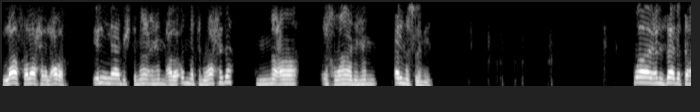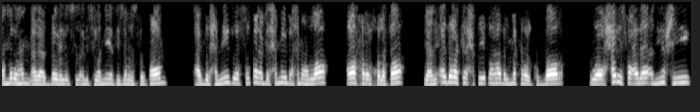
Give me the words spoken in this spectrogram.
لا صلاح للعرب إلا باجتماعهم على أمة واحدة مع إخوانهم المسلمين. ويعني زاد تأمرهم على الدولة الإسلامية في زمن السلطان عبد الحميد والسلطان عبد الحميد رحمه الله آخر الخلفاء. يعني أدرك حقيقة هذا المكر الكبار وحرص على أن يحيي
